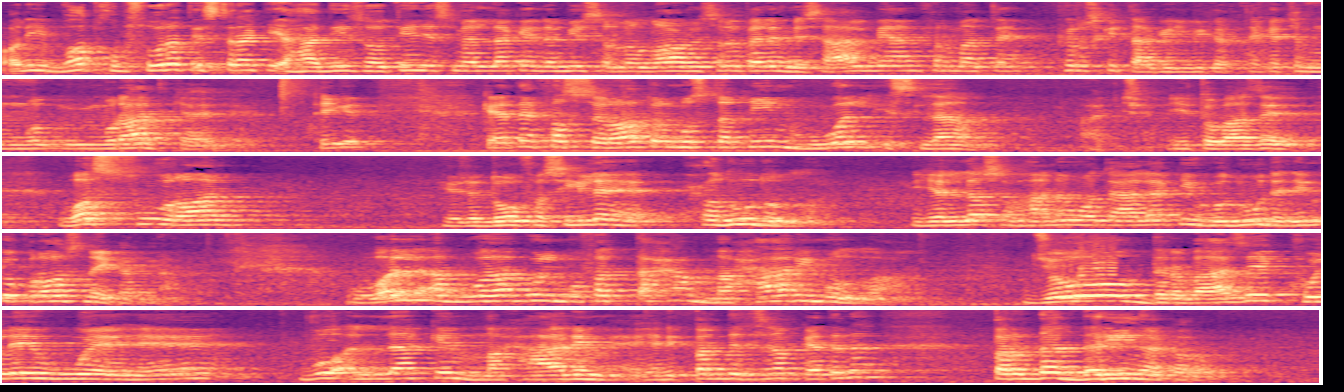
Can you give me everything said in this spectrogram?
اور یہ بہت خوبصورت اس طرح کی احادیث ہوتی ہیں جس میں اللہ کے نبی صلی اللہ علیہ وسلم پہلے مثال بیان فرماتے ہیں، پھر اس کی تعویل بھی کرتے ہیں کہ اچھا مراد کیا ہے یہ؟ ٹھیک ہے؟ کہتے ہیں فصراط المستقیم هو الاسلام۔ اچھا یہ تو واضح وسوران یہ جو دو فصیلیں ہیں، حدود اللہ۔ یہ اللہ سبحانہ و تعالیٰ کی حدود ہے جن کو کراس نہیں کرنا۔ والابواب المفتحہ محارم اللہ۔ جو دروازے کھلے ہوئے ہیں، وہ اللہ کے محارم ہیں۔ یعنی پردہ جس ہم کہتے ہیں نا، پردہ دری نہ کرو۔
